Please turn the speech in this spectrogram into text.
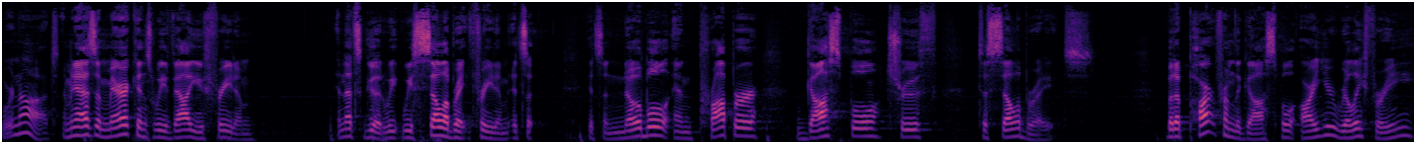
We're not. I mean, as Americans, we value freedom, and that's good. We, we celebrate freedom. It's a, it's a noble and proper gospel truth to celebrate. But apart from the gospel, are you really free?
